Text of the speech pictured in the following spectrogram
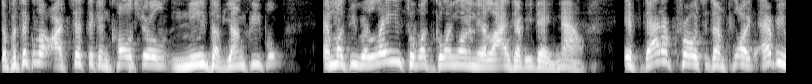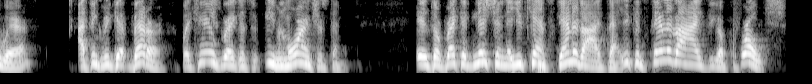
the particular artistic and cultural needs of young people, and must be relayed to what's going on in their lives every day. Now, if that approach is employed everywhere, I think we get better. But here's where it gets even more interesting is the recognition that you can't standardize that. You can standardize the approach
